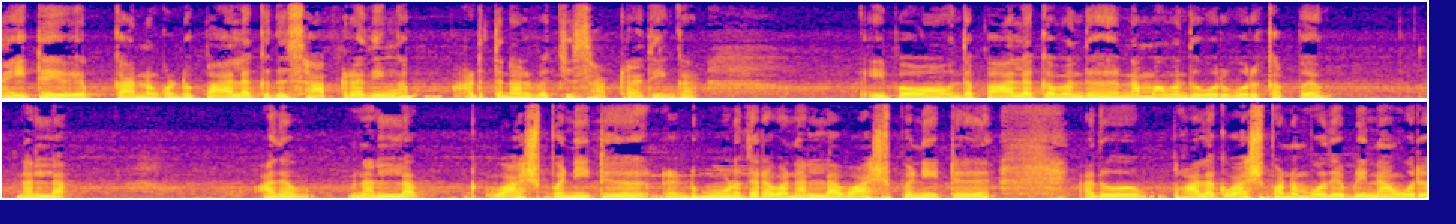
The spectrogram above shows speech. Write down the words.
நைட்டு எக்காரணம் கொண்டும் பாலக் இது சாப்பிட்றாதீங்க. அடுத்த நாள் வச்சு சாப்பிட்றாதீங்க. இப்போது இந்த பாலக்கை வந்து நம்ம வந்து ஒரு ஒரு கப்பு நல்லா அதை நல்லா வாஷ் பண்ணிவிட்டு ரெண்டு மூணு தடவை நல்லா வாஷ் பண்ணிவிட்டு அது பாலக்கு வாஷ் பண்ணும்போது எப்படின்னா ஒரு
